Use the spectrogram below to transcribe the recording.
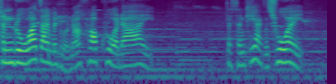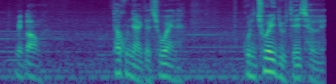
ฉันรู้ว่าอาจารย์เป็นหัวหน้าครอบครัวได้ แต่ฉันแค่อยากจะช่วย ไม่ต้อง ถ้าคุณอยากจะช่วยนะ คุณช่วยอยู่เฉย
